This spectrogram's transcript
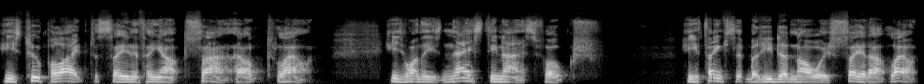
He's too polite to say anything outside, out loud. He's one of these nasty, nice folks. He thinks it, but he doesn't always say it out loud.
